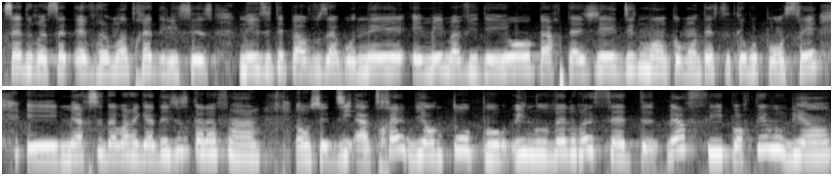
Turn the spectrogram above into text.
Cette recette est vraiment très délicieuse. N'hésitez pas à vous abonner, aimer ma vidéo, partager, dites-moi en commentaire ce que vous pensez et merci d'avoir regardé jusqu'à la fin. On se dit à très bientôt pour une nouvelle recette. Merci, portez-vous bien.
